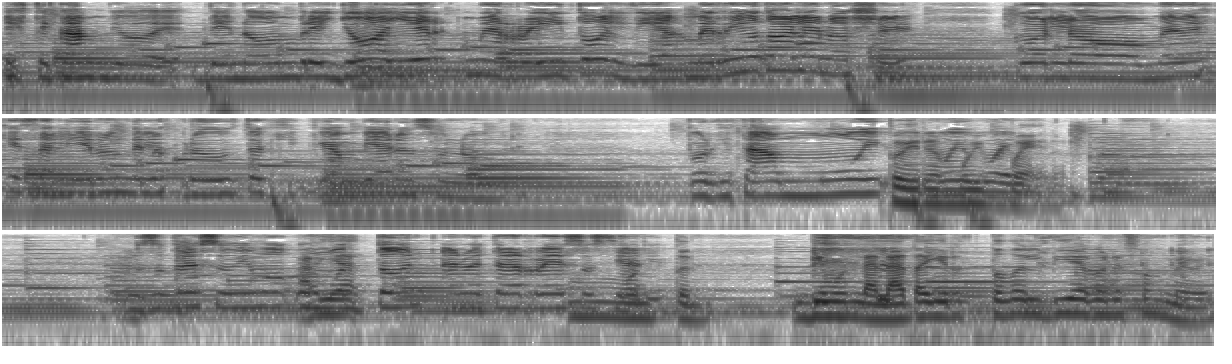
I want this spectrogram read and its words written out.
este cambio de, de nombre. Yo ayer me reí todo el día, me río toda la noche con los memes que salieron de los productos que cambiaron su nombre. Porque estaban muy, muy, muy, buenos. bueno. Nosotros subimos un Había montón a nuestras redes Un sociales. montón. Dimos la lata ayer todo el día con esos memes.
